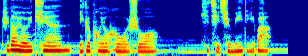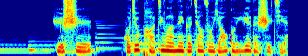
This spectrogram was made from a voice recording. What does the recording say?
直到有一天，一个朋友和我说：“一起去迷笛吧。”于是，我就跑进了那个叫做摇滚乐的世界。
